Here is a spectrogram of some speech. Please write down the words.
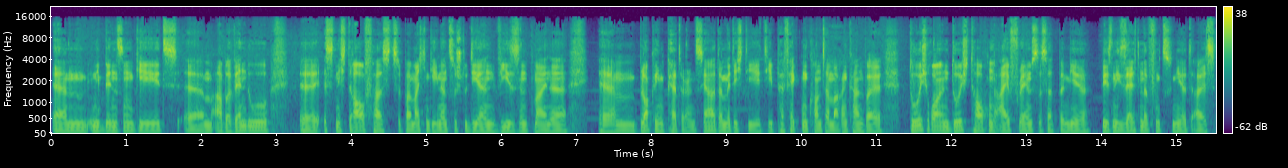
ähm, in die Binsen geht. Ähm, aber wenn du äh, es nicht drauf hast, bei manchen Gegnern zu studieren, wie sind meine ähm, Blocking-Patterns, ja, damit ich die, die perfekten Konter machen kann, weil durchrollen, durchtauchen, Iframes, das hat bei mir wesentlich seltener funktioniert, als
